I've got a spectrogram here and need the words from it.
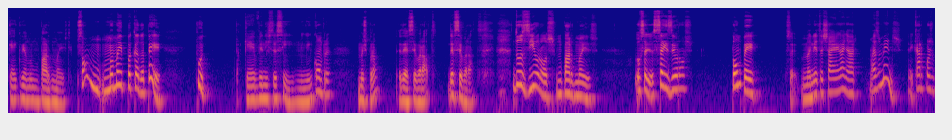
quem é que vende um par de meias? Tipo, só uma meia para cada pé. Puto, quem é que vende isto assim? Ninguém compra. Mas pronto, deve ser barato. Deve ser barato. 12 euros um par de meias. Ou seja, 6 euros para um pé. Ou seja, manetas saem a ganhar. Mais ou menos. É caro para os.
